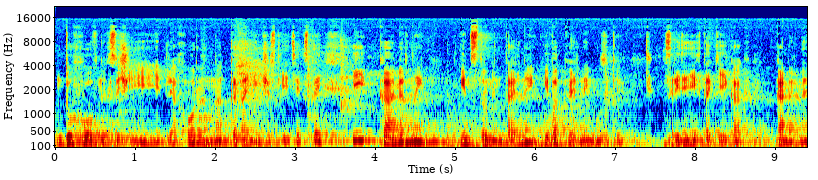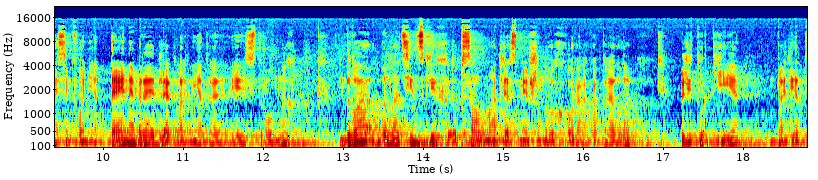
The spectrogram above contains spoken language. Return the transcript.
духовных сочинений для хора на канонические тексты и камерной, инструментальной и вокальной музыки. Среди них такие, как камерная симфония «Тенебре» для кларнета и струнных, два латинских псалма для смешанного хора акапелла, литургия, балет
